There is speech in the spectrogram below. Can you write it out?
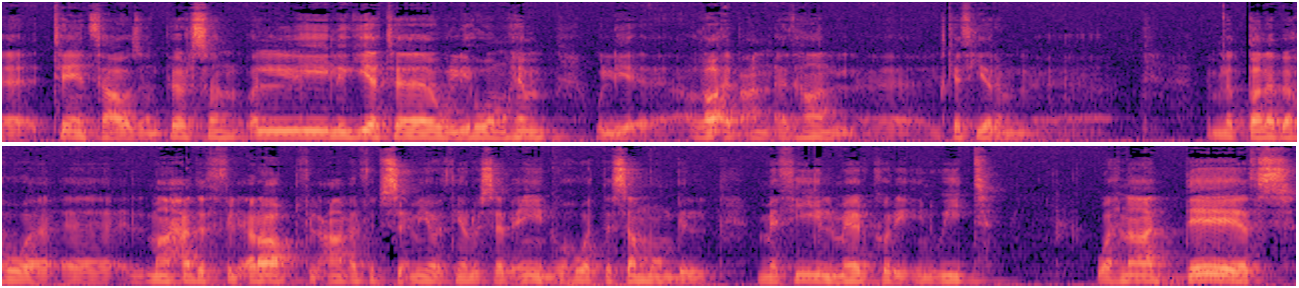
10000 person واللي لقيته واللي هو مهم واللي غائب عن أذهان الكثير من من الطلبة هو ما حدث في العراق في العام 1972 وهو التسمم بال methyl mercury in wheat. وهنا deaths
